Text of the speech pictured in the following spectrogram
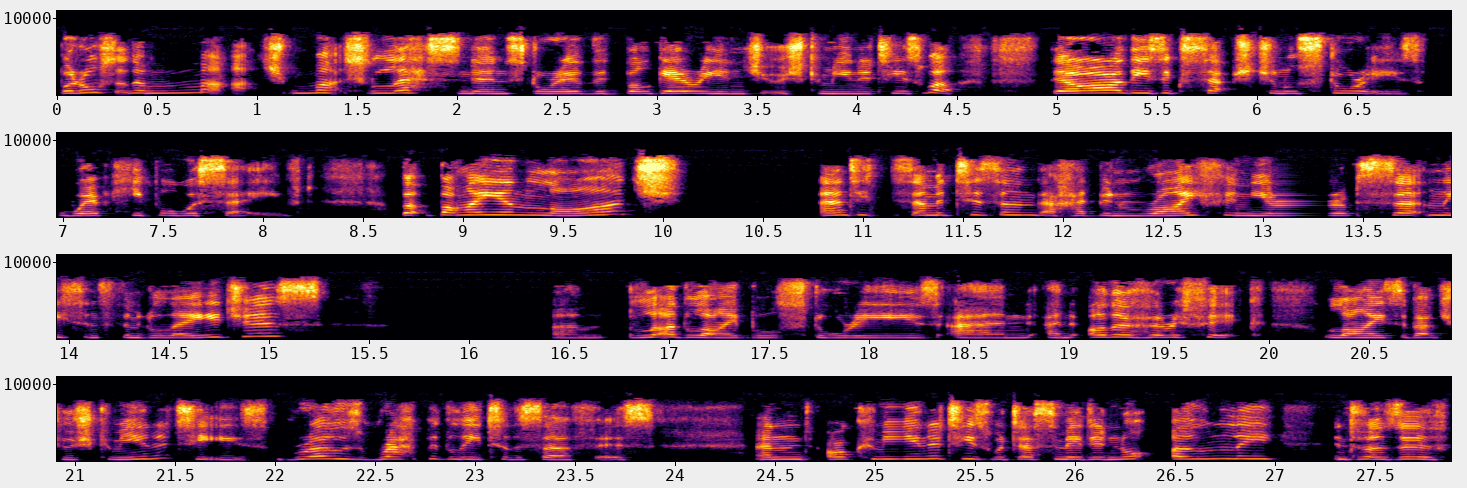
but also the much, much less known story of the Bulgarian Jewish community as well. There are these exceptional stories where people were saved, but by and large, anti-Semitism that had been rife in Europe certainly since the Middle Ages. Um, blood libel stories and, and other horrific lies about Jewish communities rose rapidly to the surface and our communities were decimated not only in terms of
